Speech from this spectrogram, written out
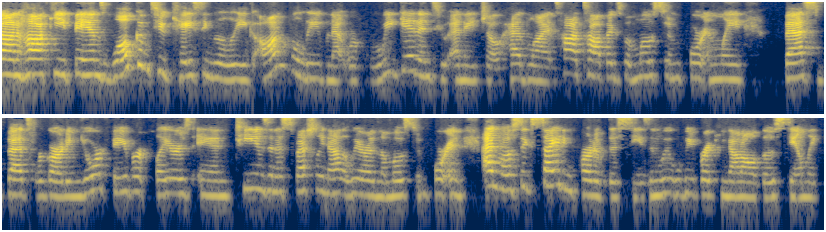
on, hockey fans? Welcome to Casing the League on Bleav Network, where we get into NHL headlines, hot topics, but most importantly, best bets regarding your favorite players and teams. And especially now that we are in the most important and most exciting part of this season, we will be breaking down all those Stanley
